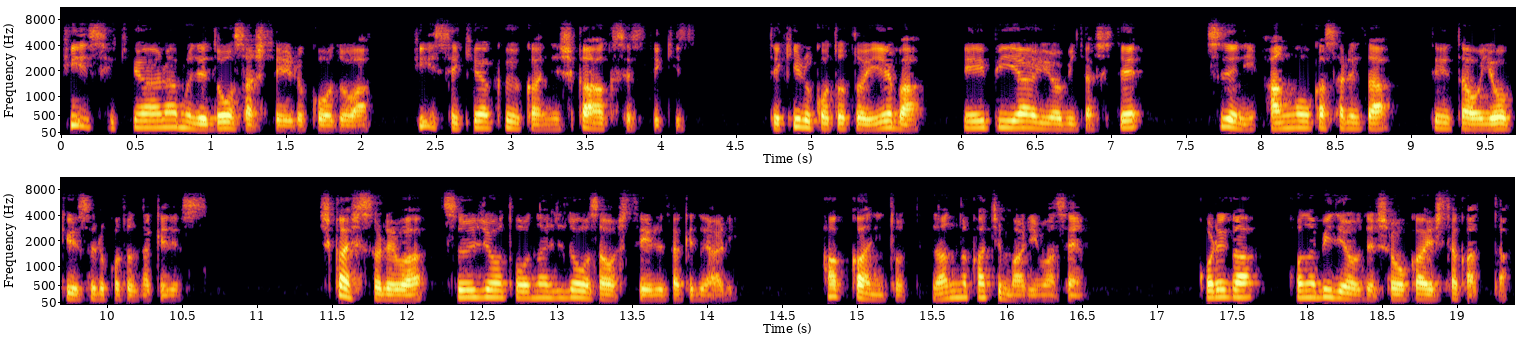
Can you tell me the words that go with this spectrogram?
非セキュアラムで動作しているコードは、非セキュア空間にしかアクセスできず、できることといえば API を呼び出して、すでに暗号化されたデータを要求することだけです。しかしそれは通常と同じ動作をしているだけであり、ハッカーにとって何の価値もありません。これがこのビデオで紹介したかった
